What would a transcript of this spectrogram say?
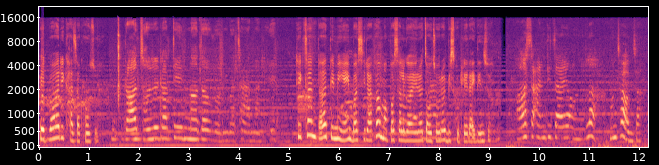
पेटभरि खाजा खुवाउँछु। छ ठिक छ नि त तिमी यहीँ बसिराख म पसल गएर चौचौ र बिस्कुट लिएर आइदिन्छु। हस् आन्टी चाहिँ आउनु ल। हुन्छ हुन्छ।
